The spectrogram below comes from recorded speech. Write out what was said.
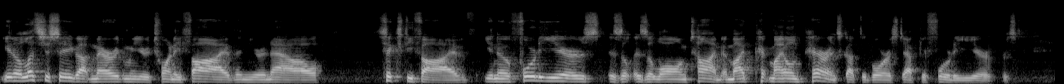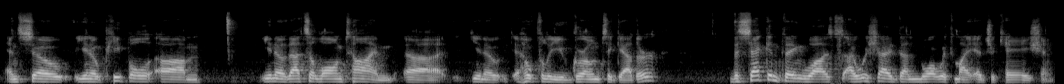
you know, let's just say you got married when you were 25 and you're now 65. You know, 40 years is a, is a long time. And my my own parents got divorced after 40 years, and so you know, people. Um, you know that's a long time. Uh, you know, hopefully you've grown together. The second thing was I wish I had done more with my education.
